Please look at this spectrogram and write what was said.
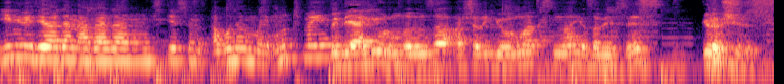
Yeni videolardan haberdar olmak istiyorsanız abone olmayı unutmayın. Ve değerli yorumlarınızı aşağıdaki yorumlar kısmından yazabilirsiniz. Görüşürüz.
